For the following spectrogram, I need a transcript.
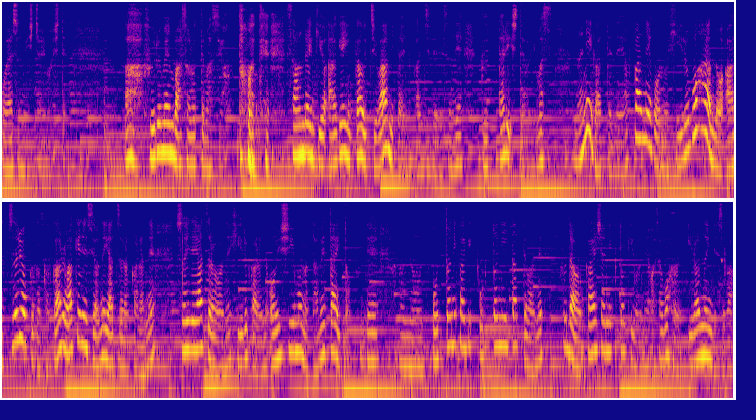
お休みしちゃいまして。ああフルメンバー揃ってますよ。と思って3連休あげんかうちは？みたいな感じでですねぐったりしております。何がってねやっぱねこの昼ご飯の圧力がかかるわけですよねやつらからね。それでやつらはね昼からね美味しいもの食べたいと。であの夫に限夫に至ってはね普段会社に行く時はね朝ごはんいらないんですが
